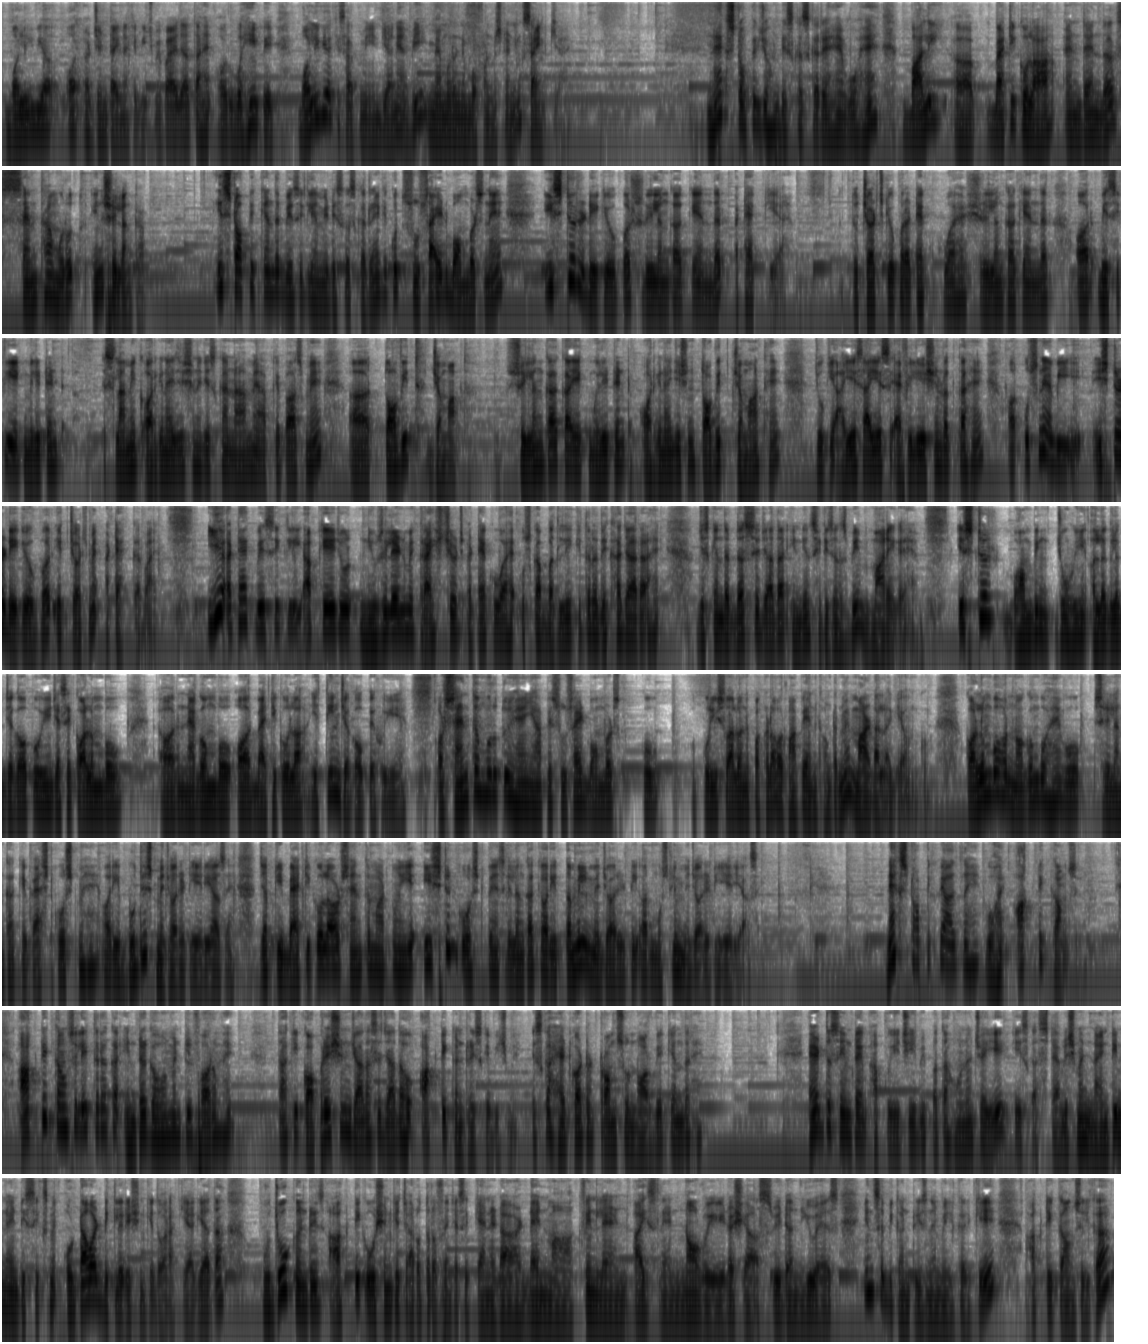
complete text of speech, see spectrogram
बॉलीविया और अर्जेंटीना के बीच में पाया जाता है और वहीं पे बॉलीविया के साथ में इंडिया ने अभी मेमोरेंडम ऑफ़ अंडरस्टैंडिंग साइन किया है। नेक्स्ट टॉपिक जो हम डिस्कस कर रहे हैं वो है बाली बैटिकोला एंड देन द सेंथा मुरुत इन श्रीलंका। इस टॉपिक के अंदर बेसिकली हम ये डिस्कस कर रहे हैं कि कुछ सुसाइड बॉम्बर्स ने ईस्टर डे के ऊपर श्रीलंका के अंदर अटैक किया है। तो चर्च के ऊपर अटैक हुआ है श्रीलंका के अंदर और बेसिकली एक मिलिटेंट इस्लामिक ऑर्गेनाइजेशन है, जिसका नाम है आपके पास में तोवित जमात। श्रीलंका का एक मिलिटेंट ऑर्गेनाइजेशन तोवित जमात है, जो कि आई एस एफिलिएशन रखता है, और उसने अभी ईस्टर डे के ऊपर एक चर्च में अटैक करवाए। ये अटैक बेसिकली आपके जो न्यूजीलैंड में क्राइस्ट चर्च अटैक हुआ है, उसका बदले की तरह देखा जा रहा है, जिसके अंदर 10 से ज़्यादा इंडियन सिटीजन्स भी मारे गए हैं। ईस्टर बॉम्बिंग जो हुई अलग अलग जगहों पर हुई, जैसे कोलंबो और नेगोम्बो और बैटिकोला ये तीन जगहों पे हुई हैं। और सैंतम मुरुतु हैं, यहाँ पे सुसाइड बॉम्बर्स को पुलिस वालों ने पकड़ा और वहाँ पे एनकाउंटर में मार डाला गया उनको। कोलंबो और नोगम्बो हैं, वो श्रीलंका के वेस्ट कोस्ट में हैं और ये बुद्धिस्ट मेजॉरिटी एरियाज़ हैं। जबकि बैटिकोला और सेंत मार्तो हैं, ये ईस्टर्न कोस्ट पे हैं श्रीलंका के और ये तमिल मेजॉरिटी और मुस्लिम मेजॉरिटी एरियाज़ हैं। नेक्स्ट टॉपिक पे आते हैं, वो है आर्कटिक काउंसिल आर्कटिक काउंसिल एक तरह का इंटर गवर्नमेंटल फॉरम है ताकि कॉपरेशन ज़्यादा से ज़्यादा हो आर्कटिक कंट्रीज़ के बीच में। इसका हेडक्वार्टर ट्रॉम्सो नॉर्वे के अंदर है। एट द सेम टाइम आपको ये चीज़ भी पता होना चाहिए कि इसका स्टैब्लिशमेंट 1996 में ओटावा डिक्लेरेशन के द्वारा किया गया था। वो जो कंट्रीज़ आर्कटिक ओशन के चारों तरफ़ हैं, जैसे Canada Denmark Finland Iceland Norway Russia Sweden US इन सभी कंट्रीज़ ने मिल करके आर्कटिक काउंसिल का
